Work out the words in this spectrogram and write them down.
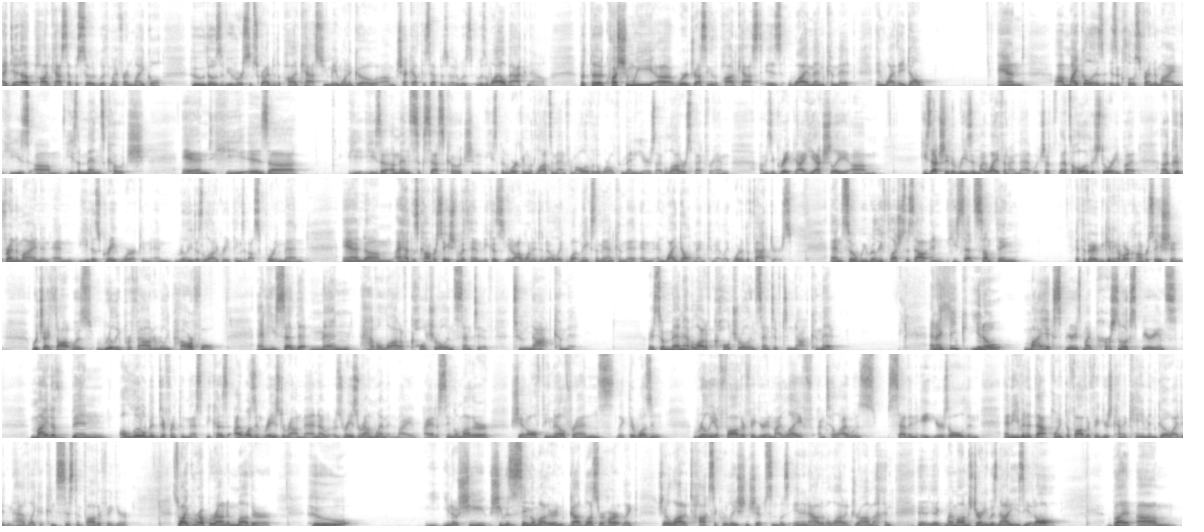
I did a podcast episode with my friend Michael, who those of you who are subscribed to the podcast, you may want to go um, check out this episode. It was it was a while back now, but the question we uh, were addressing in the podcast is why men commit and why they don't, and uh, Michael is, is a close friend of mine. He's um, he's a men's coach, and he is uh, he, he's a, a, men's success coach, and he's been working with lots of men from all over the world for many years. I have a lot of respect for him. Um, he's a great guy. He actually um, he's actually the reason my wife and I met, which that's, that's a whole other story. But a good friend of mine, and, and he does great work and, and really does a lot of great things about supporting men. And um, I had this conversation with him because, you know, I wanted to know like what makes a man commit and, and why don't men commit? Like, what are the factors? And so we really fleshed this out. And he said something at the very beginning of our conversation, which I thought was really profound and really powerful. And he said that men have a lot of cultural incentive to not commit. Right? So men have a lot of cultural incentive to not commit. And I think, you know, my experience, my personal experience, might have been a little bit different than this because I wasn't raised around men. I was raised around women. My I had a single mother. She had all female friends. Like there wasn't really a father figure in my life until I was seven, eight years old. And and even at that point, the father figures kind of came and go. I didn't have like a consistent father figure. So I grew up around a mother who you know she she was a single mother and god bless her heart like she had a lot of toxic relationships and was in and out of a lot of drama. And like my mom's journey was not easy at all. But um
